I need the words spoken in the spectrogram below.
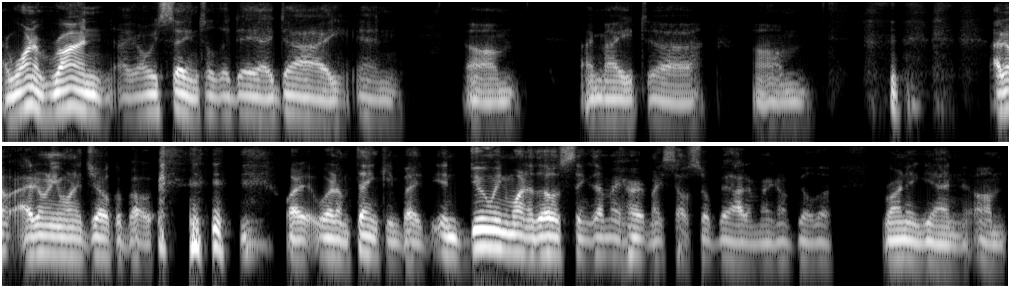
I want to run. I always say until the day I die, and um, I might. Uh, um, I don't I don't even want to joke about what what I'm thinking, but in doing one of those things, I might hurt myself so bad I might not be able to run again. Um,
